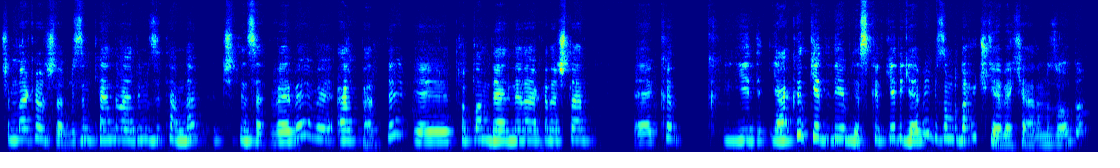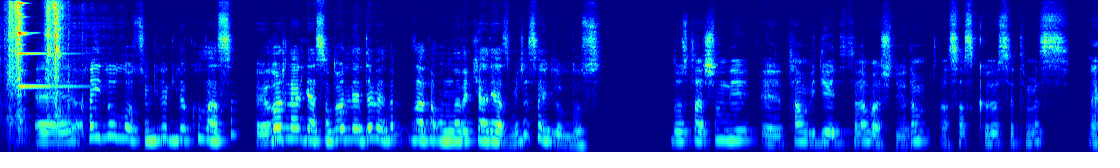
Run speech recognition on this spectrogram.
Şimdi arkadaşlar bizim kendi verdiğimiz itemler Chitin Set VB ve Elfbert'ti. E, toplam değerleri arkadaşlar e, 47 ya 47 diyebiliriz. 47 GB. Bizim buradan 3 GB karımız oldu. E, hayırlı uğurlu olsun. Güle güle kullansın. E, roller gelsin. Rolleri de. Zaten onlara kar yazmayacağız. Hayırlı uğurlu olsun. Dostlar şimdi e, tam video editine başlıyorum. Asas Cross setimiz Heh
